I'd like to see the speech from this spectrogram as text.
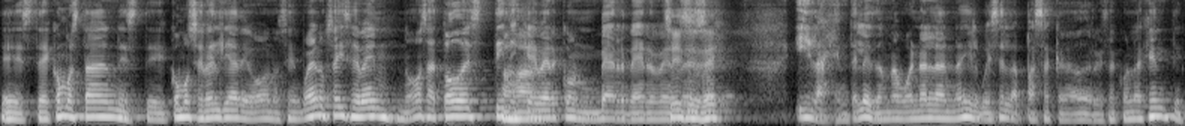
este, ¿cómo están? Este, ¿cómo se ve el día de hoy? No sé. Bueno, pues ahí se ven, ¿no? O sea, todo es, tiene Ajá. que ver con ver, ver, ver. Sí, ver, sí, sí. Y la gente les da una buena lana y el güey se la pasa cagado de risa con la gente.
